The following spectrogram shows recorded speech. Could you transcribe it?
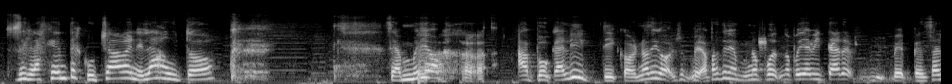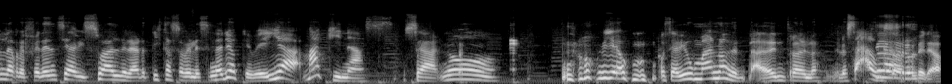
Entonces la gente escuchaba en el auto. o sea, medio apocalíptico, ¿no? Digo, aparte no, podía evitar pensar en la referencia visual del artista sobre el escenario que veía máquinas, o sea, no, no había, o sea, había humanos adentro de los, de los autos, pero...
